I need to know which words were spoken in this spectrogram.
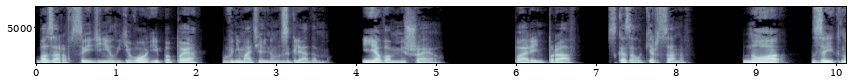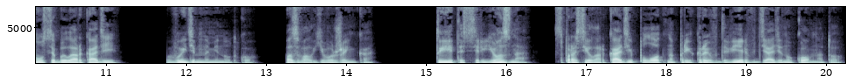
Базаров соединил его и ПП внимательным взглядом. «И я вам мешаю». «Парень прав», — сказал Кирсанов. «Но...» — заикнулся был Аркадий. «Выйдем на минутку», — позвал его Женька. «Ты это серьезно?» — спросил Аркадий, плотно прикрыв дверь в дядину комнату.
